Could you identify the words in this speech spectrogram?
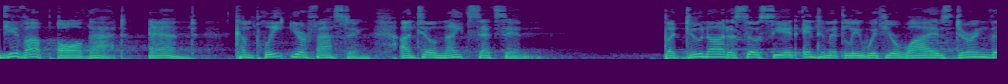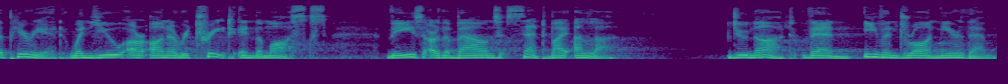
give up all that and complete your fasting until night sets in. But do not associate intimately with your wives during the period when you are on a retreat in the mosques. These are the bounds set by Allah. Do not, then, even draw near them.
